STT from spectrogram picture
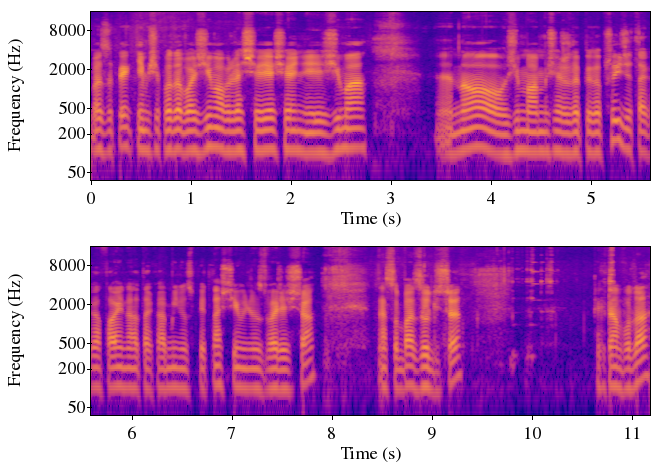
Bardzo pięknie mi się podoba zima w lesie, jesień, zima. E, No, zima myślę, że dopiero przyjdzie taka fajna, taka minus 15, minus 20, na co bardzo liczę. Jak tam woda?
